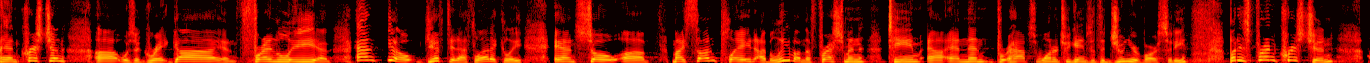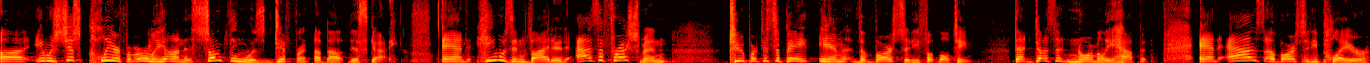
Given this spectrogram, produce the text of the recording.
And Christian uh, was a great guy and friendly and, and you know, gifted athletically. And so uh, my son played, I believe, on the freshman team uh, and then perhaps one or two games with the junior varsity. But his friend Christian, uh, it was just clear from early on that something was different about this guy. And he was invited as a freshman to participate in the varsity football team. That doesn't normally happen. And as a varsity player,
